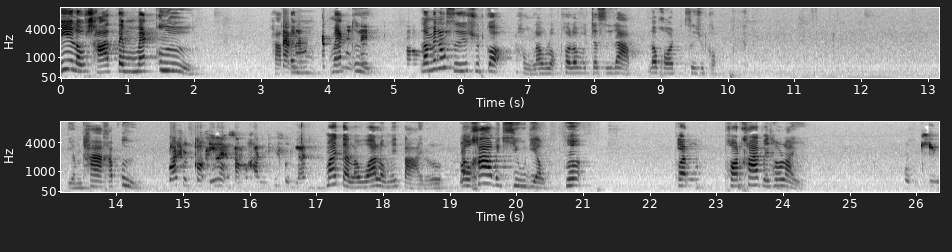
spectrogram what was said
นี่เราชาร์จเต็มแม็กอือชาร์จเต็มแม็กอือเราไม่ต้องซื้อชุดเกราะของเราหรอกเพอเราจะซื้อดาบ เราพอซื้อชุดเกราะ เตรียมท่าครับอือว่าชุดเกาะนี่แหละสำคัญที่สุดแล้ว ไม่แต่เราว่าเราไม่ตายเราเราฆ่าไปคิวเดียวเฮ้อพอดพอดฆ่าไปเท่าไหร่หกคิว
